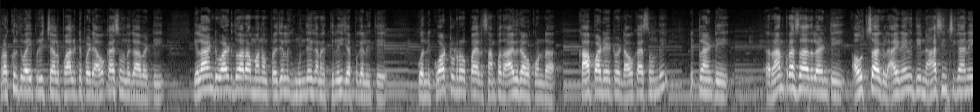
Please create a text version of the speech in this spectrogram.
ప్రకృతి వైపరీత్యాలు పాలిట పడే అవకాశం ఉంది కాబట్టి ఇలాంటి వాటి ద్వారా మనం ప్రజలకు ముందే కనుక తెలియజెప్పగలిగితే కొన్ని కోట్ల రూపాయల సంపద ఆవిరవ్వకుండా కాపాడేటువంటి అవకాశం ఉంది. ఇట్లాంటి రాంప్రసాద్ లాంటి ఔత్సాగులు ఆయన ఏమి దీన్ని ఆశించి కానీ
